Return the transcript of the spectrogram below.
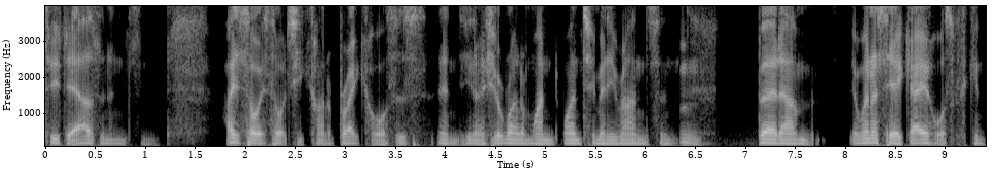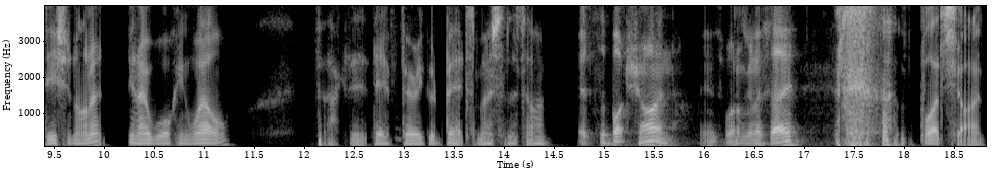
2000s, and I just always thought she'd kind of break horses, and you know, she'll run them one one too many runs, and Mm. but um, when I see a Gai horse with condition on it, you know, walking well, fuck, they're, they're very good bets most of the time. It's the Bott Shine, is what I'm going to say. Blood shine.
